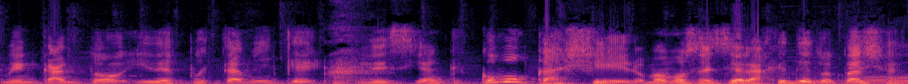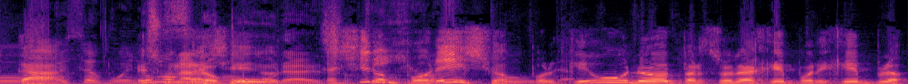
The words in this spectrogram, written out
me encantó y después también que decían que cómo cayeron, vamos a decir a la gente total ya Oh, está. eso es ¿Cómo buenísimo. Es una cayeron? locura eso. Cayeron por de ellos, porque uno, el personaje, por ejemplo,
